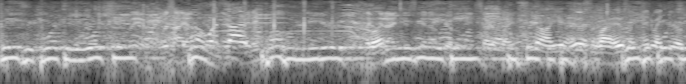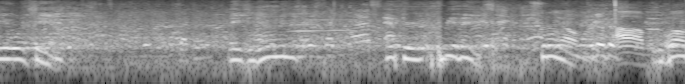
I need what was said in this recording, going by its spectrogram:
Please report to the award stand. Wait, was I No, up when they were 1200 meter Like, did I just get up here team and start fighting? No, you- it was it was like Please midway report to through. the award stand. Ladies and gentlemen, after three events, scoring. Um, well.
